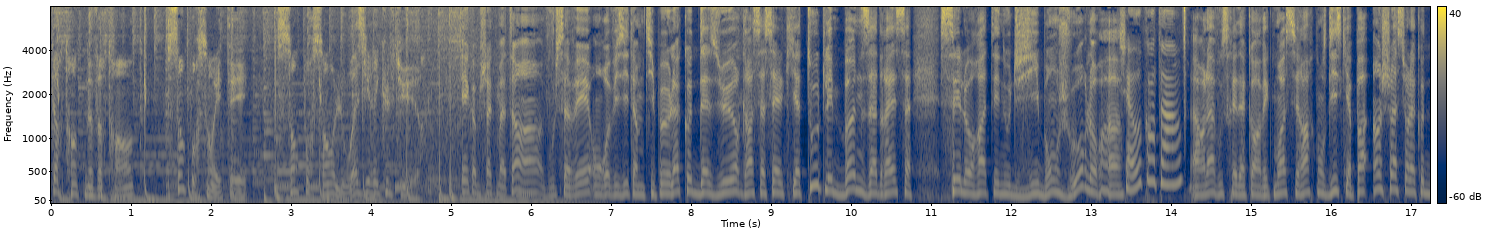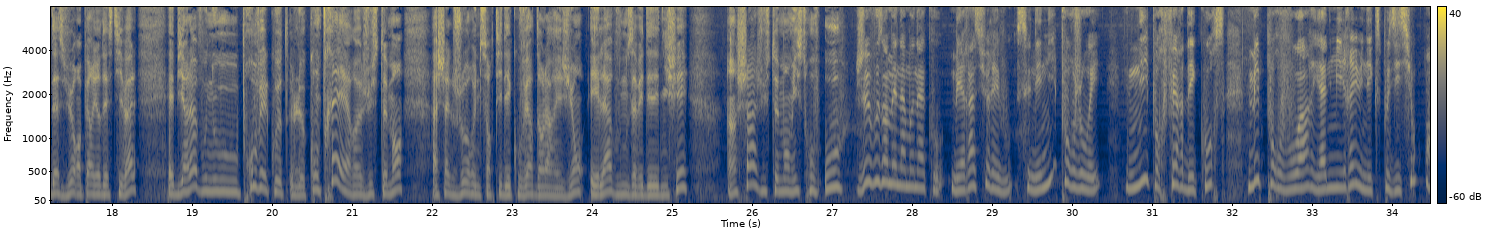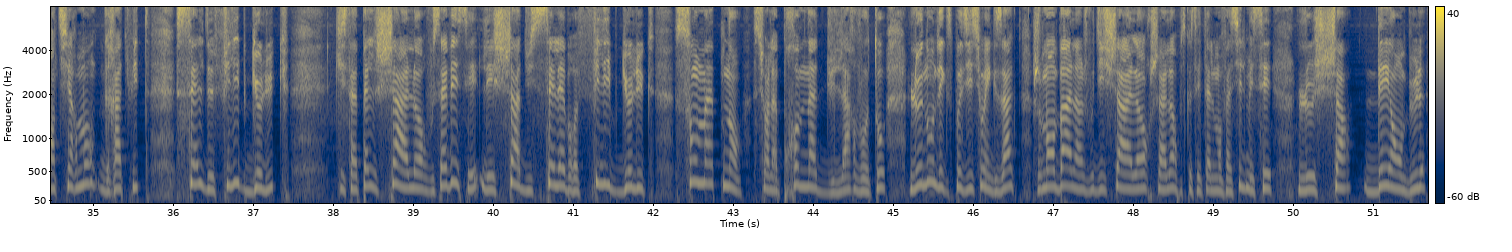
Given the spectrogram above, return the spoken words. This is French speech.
8h30, 9h30, 100% été, 100% loisirs et culture. Et comme chaque matin, hein, vous le savez, on revisite un petit peu la Côte d'Azur grâce à celle qui a toutes les bonnes adresses. C'est Laura Tenucci. Bonjour Laura. Ciao Quentin. Alors là, vous serez d'accord avec moi, c'est rare qu'on se dise qu'il n'y a pas un chat sur la Côte d'Azur en période estivale. Eh bien là, vous nous prouvez le contraire, justement. À chaque jour, une sortie découverte dans la région. Et là, vous nous avez déniché un chat, justement, mais il se trouve où? Je vous emmène à Monaco, mais rassurez-vous, ce n'est ni pour jouer, ni pour faire des courses, mais pour voir et admirer une exposition entièrement gratuite, celle de Philippe Geluc qui s'appelle Chat alors. Vous savez, c'est les chats du célèbre Philippe Geluc sont maintenant sur la promenade du Larvoto. Le nom de l'exposition exact, je m'emballe, hein, je vous dis chat alors, chat alors, parce que c'est tellement facile, mais c'est le chat déambule.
